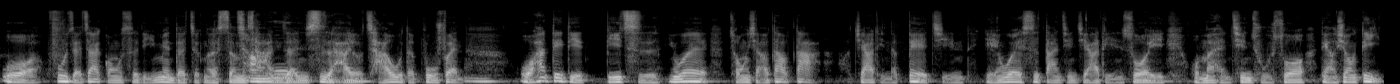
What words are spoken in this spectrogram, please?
我负责在公司里面的整个生产、人事还有财务的部分。嗯、我和弟弟彼此，因为从小到大家庭的背景，也因为是单亲家庭，所以我们很清楚说两兄弟。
